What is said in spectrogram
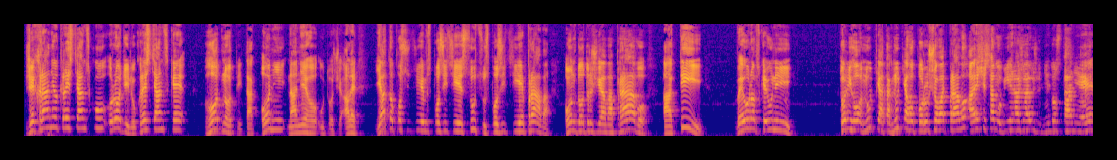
že chránil kresťanskú rodinu, kresťanské hodnoty, tak oni na neho útočia. Ale ja to posudzujem z pozície sudcu, z pozície práva. On dodržiava právo a tí v Európskej únii, ktorí ho nutia, tak nutia ho porušovať právo a ešte sa mu vyhražajú, že nedostane e,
